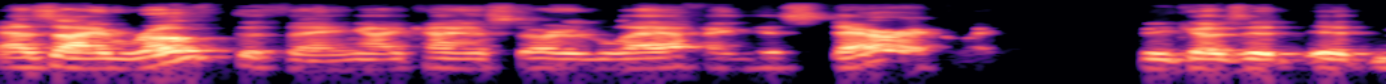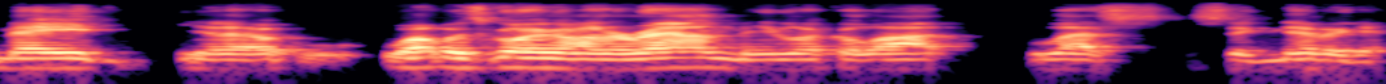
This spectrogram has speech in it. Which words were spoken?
as I wrote the thing, I kind of started laughing hysterically because it, it made, you know, what was going on around me look a lot less significant.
